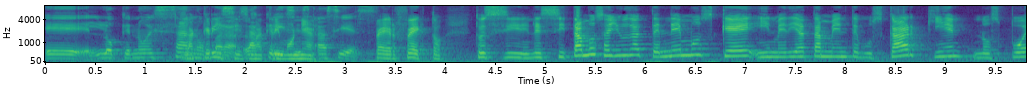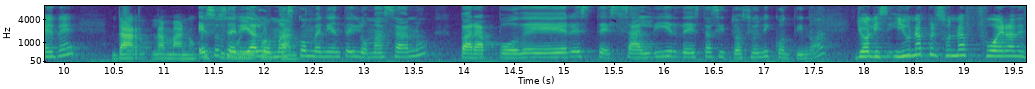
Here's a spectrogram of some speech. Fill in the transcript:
eh, lo que no es sano la crisis para la matrimonial. Crisis. Así es. Perfecto. Entonces, si necesitamos ayuda, tenemos que inmediatamente buscar quién nos puede dar la mano. Eso sería lo más conveniente y lo más sano para poder este, salir de esta situación y continuar. Yolis, y una persona fuera de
